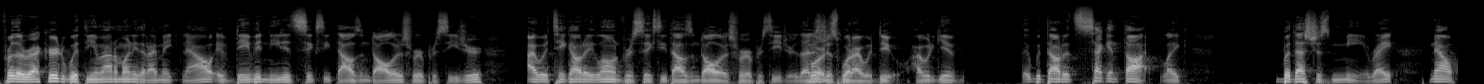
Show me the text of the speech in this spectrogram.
For the record, with the amount of money that I make now, if David needed sixty thousand dollars for a procedure, I would take out a loan for sixty thousand dollars for a procedure. That is just what I would do. I would give without a second thought. Like, but that's just me, right? Now,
